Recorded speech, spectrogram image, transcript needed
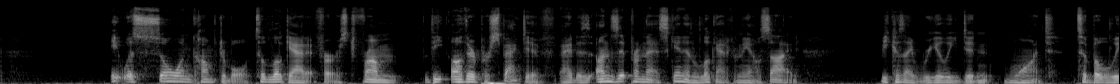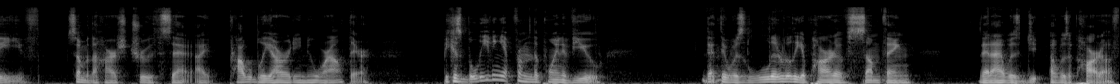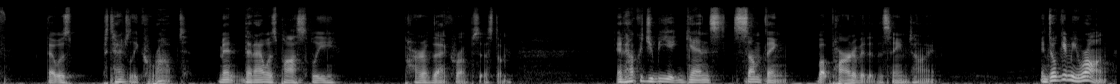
it was so uncomfortable to look at it first from the other perspective. I had to unzip from that skin and look at it from the outside because I really didn't want to believe some of the harsh truths that I probably already knew were out there. Because believing it from the point of view that there was literally a part of something that I was I was a part of that was potentially corrupt meant that I was possibly part of that corrupt system. And how could you be against something but part of it at the same time. And don't get me wrong,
